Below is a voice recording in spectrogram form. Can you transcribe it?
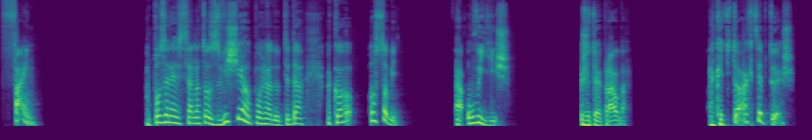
fajn. A pozeraj sa na to z vyššieho pohľadu, teda ako osoby. A uvidíš, že to je pravda. A keď to akceptuješ,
